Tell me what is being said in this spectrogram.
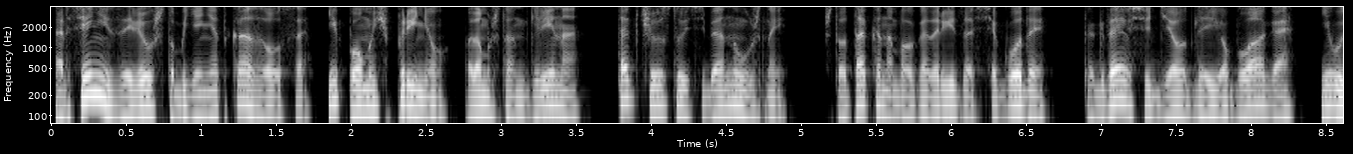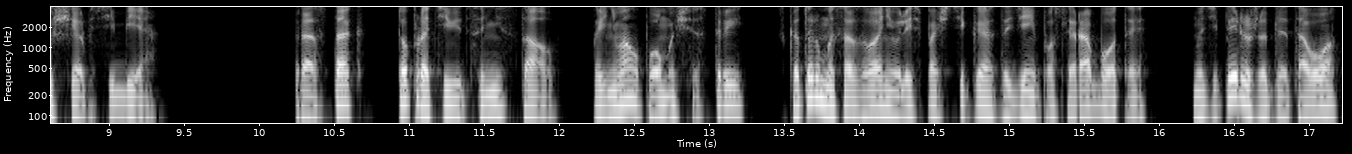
Арсений заявил, чтобы я не отказывался, и помощь принял, потому что Ангелина так чувствует себя нужной, что так она благодарит за все годы, когда я все делал для ее блага и в ущерб себе. Раз так, то противиться не стал, принимал помощь сестры, с которой мы созванивались почти каждый день после работы, но теперь уже для того,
